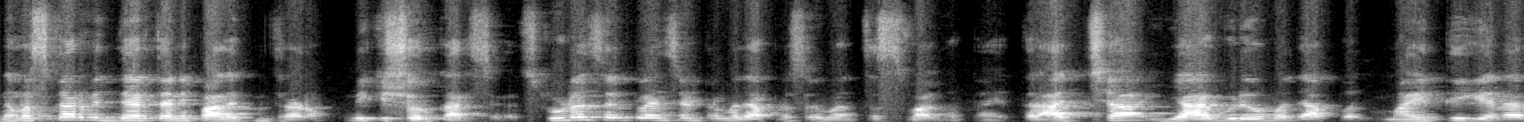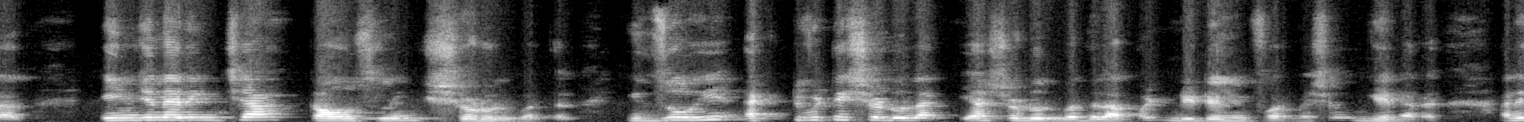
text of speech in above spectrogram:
नमस्कार विद्यार्थी आणि पालक मित्रांनो मी किशोर कारसेकर. स्टुडंट हेल्पलाईन सेंटरमध्ये आपलं सर्वांचं स्वागत आहे. तर आजच्या या व्हिडिओमध्ये आपण माहिती घेणार आहोत इंजिनिअरिंगच्या काउन्सिलिंग शेड्यूल बद्दल. की जो ही ऍक्टिव्हिटी शेड्यूल आहे या शेड्यूल बद्दल आपण डिटेल इन्फॉर्मेशन घेणार आहोत. आणि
